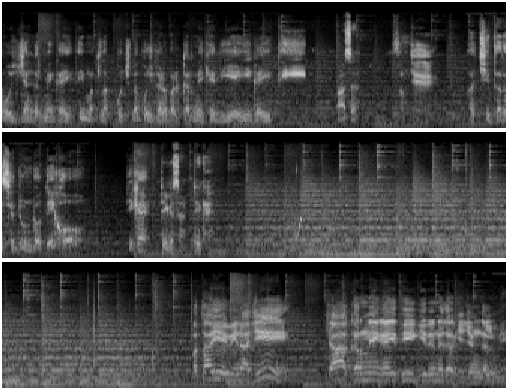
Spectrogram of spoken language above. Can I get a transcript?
उस जंगल में गई थी मतलब कुछ न कुछ गड़बड़ करने के लिए ही गई थी। हाँ सर। समझे? अच्छी तरह से ढूंढो देखो। ठीक है? ठीक है सर। ठीक है। बताइए वीणा जी क्या करने गई थी गिरिनगर की जंगल में?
